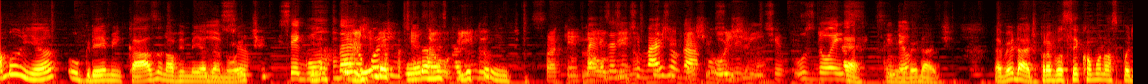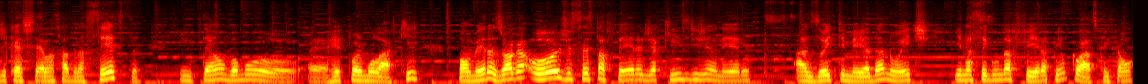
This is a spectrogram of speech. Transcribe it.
amanhã o Grêmio em casa, 9h30 da Isso. noite. E na Segunda é o Corinthians. Tá. Pra quem tá Mas a gente vai jogar com o hoje, né? sub-20, os dois, É, é entendeu? verdade. É verdade. Pra você, como o nosso podcast é lançado na sexta, então vamos é, reformular aqui. Palmeiras joga hoje, sexta-feira, dia 15 de janeiro, às 8h30 da noite. E na segunda-feira tem o clássico. Então,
